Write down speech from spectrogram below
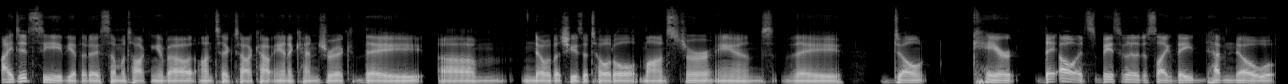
I did see the other day someone talking about on TikTok how Anna Kendrick they um know that she's a total monster and they don't care. They oh it's basically just like they have no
